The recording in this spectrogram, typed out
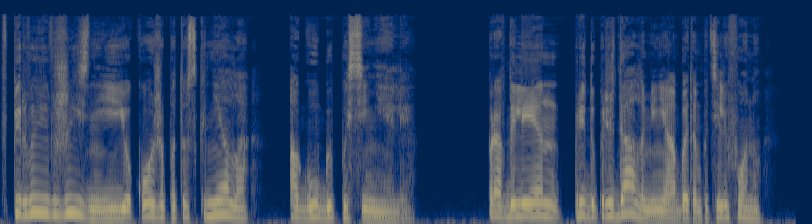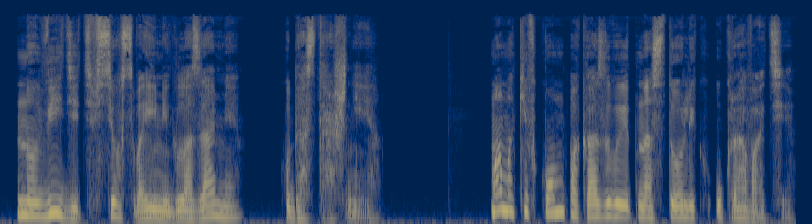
Впервые в жизни ее кожа потускнела, а губы посинели. Правда, Лен предупреждала меня об этом по телефону, но видеть все своими глазами куда страшнее. Мама кивком показывает на столик у кровати.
